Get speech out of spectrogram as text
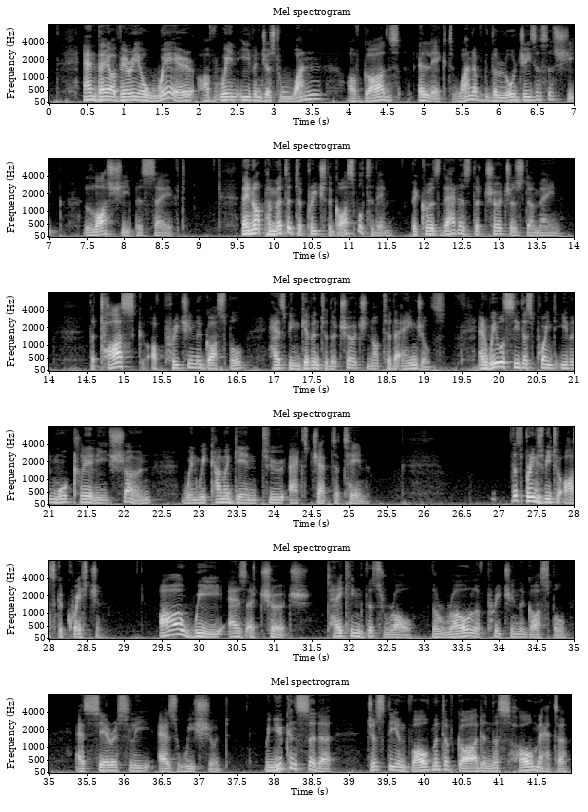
And they are very aware of when even just one of God's elect, one of the Lord Jesus' sheep, lost sheep, is saved. They're not permitted to preach the gospel to them because that is the church's domain. The task of preaching the gospel has been given to the church, not to the angels. And we will see this point even more clearly shown when we come again to Acts chapter 10. This brings me to ask a question. Are we as a church taking this role, the role of preaching the gospel, as seriously as we should? When you consider just the involvement of God in this whole matter,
